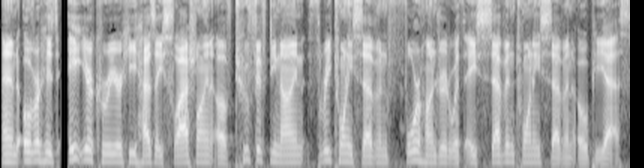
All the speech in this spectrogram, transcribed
and over his 8-year career he has a slash line of 259, 327, 400 with a 727 OPS.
